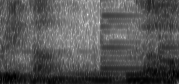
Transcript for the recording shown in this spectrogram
Отдушина, горошина,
